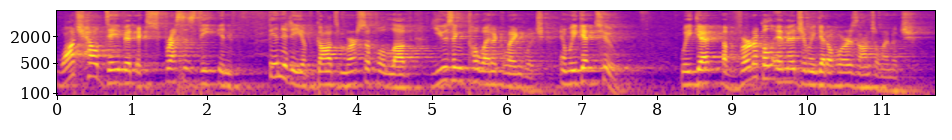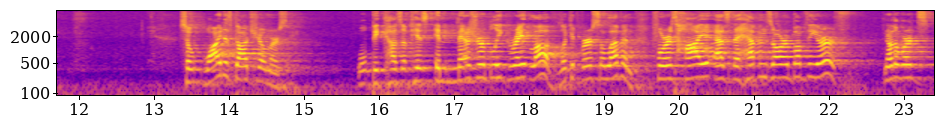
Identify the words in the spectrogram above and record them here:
Watch how David expresses the infinity of God's merciful love using poetic language. And we get two we get a vertical image and we get a horizontal image. So, why does God show mercy? Well, because of his immeasurably great love. Look at verse 11. For as high as the heavens are above the earth. In other words,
